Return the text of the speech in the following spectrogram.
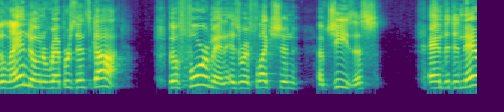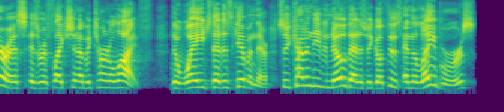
The landowner represents God. The foreman is a reflection of Jesus, and the denarius is a reflection of eternal life, the wage that is given there. So you kind of need to know that as we go through this. And the laborers,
